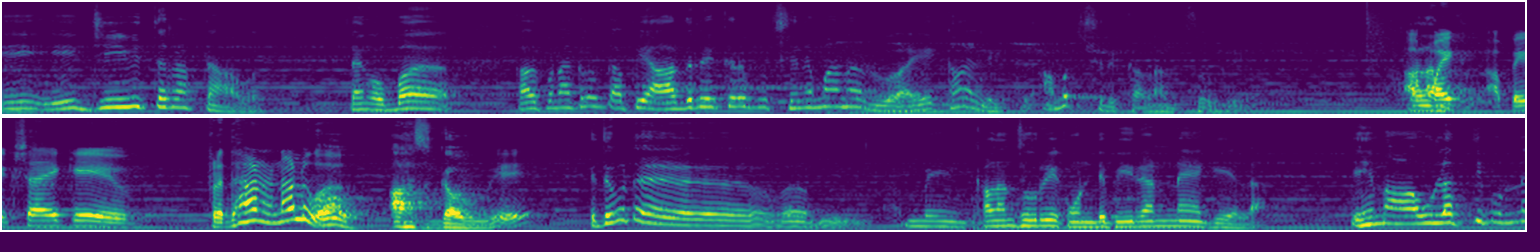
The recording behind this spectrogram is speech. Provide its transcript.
ඒ ජීවිත රටාව. දැන් ඔබ කල්පනා කළොත් අපි ආදරය කරපු සිනමා නළුවා ඒ කාලෙක අමරශ්‍රී කලන්සූරිය. අපේක්ෂායකේ ප්‍රධාන නළුවා. ආස් ගව්වේ එතකොට මේ කලන්සූරිය කොන්්ඩ පීරන්නෑ කියලා එහෙම අවුලත් තිබුන්න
